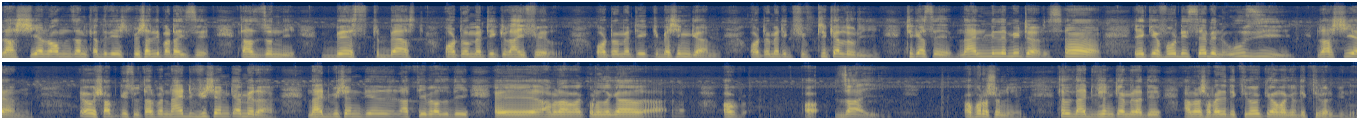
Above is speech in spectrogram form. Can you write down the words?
রাশিয়ার রমজান কাদের স্পেশালি পাঠাইছে, তার জন্যে best best automatic rifle automatic machine gun automatic fifty calorie ঠিক আছে? নাইন মিলিমিটার্স হ্যাঁ A K forty seven Uzi Russian ও সব কিছু। তারপর night vision camera night vision দিয়ে রাত্রিবেলা যদি আমরা কোনো জায়গা যাই, অপারেশনে, তাহলে নাইট ভিশন ক্যামেরা দিয়ে আমরা সবাই দেখতে পাবো কেউ আমাকে দেখতে পারবি না।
